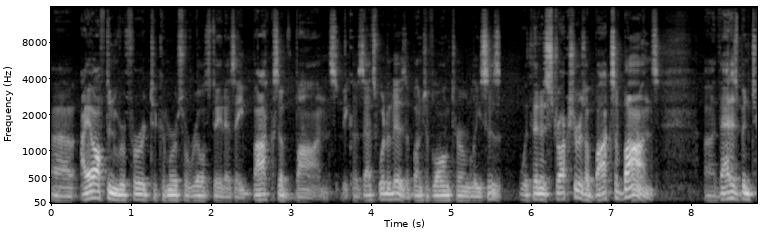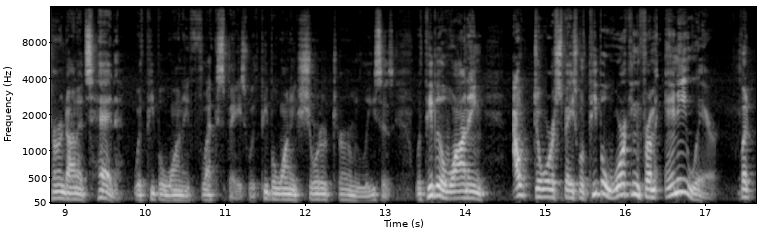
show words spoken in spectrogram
Uh, I often refer to commercial real estate as a box of bonds because that's what it is a bunch of long term leases. Within a structure is a box of bonds. Uh, that has been turned on its head with people wanting flex space, with people wanting shorter term leases, with people wanting outdoor space, with people working from anywhere. But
